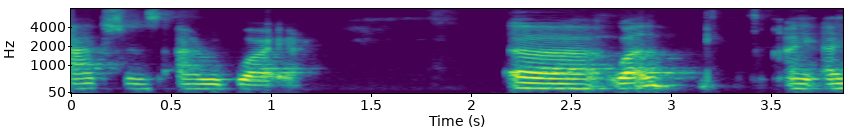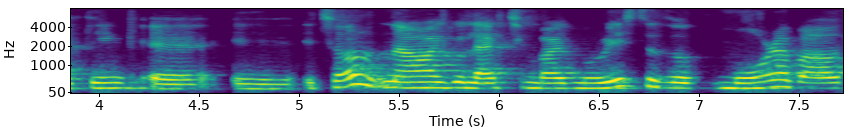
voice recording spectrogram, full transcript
actions are required. Uh, well, I, I think uh, it's all. Now I would like to invite Maurice to talk more about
